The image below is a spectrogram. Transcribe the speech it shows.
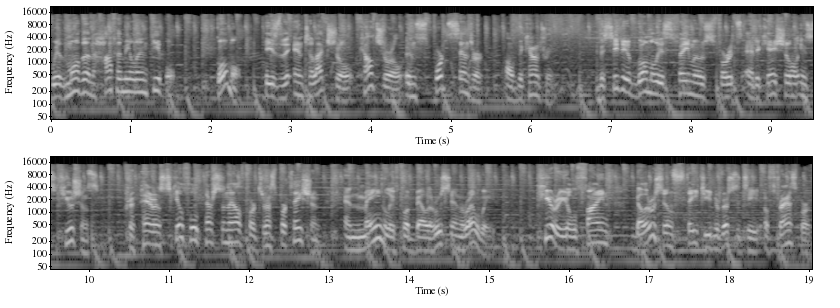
with more than half a million people. Gomel is the intellectual, cultural, and sports center of the country. The city of Gomel is famous for its educational institutions, preparing skillful personnel for transportation and mainly for Belarusian Railway. Here you'll find Belarusian State University of Transport,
